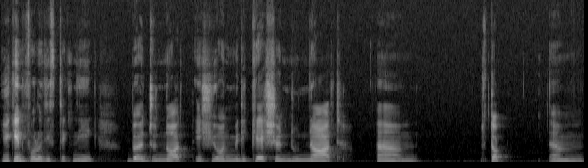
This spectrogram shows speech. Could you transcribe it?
you can follow this technique but do not if you're on medication do not um, um,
